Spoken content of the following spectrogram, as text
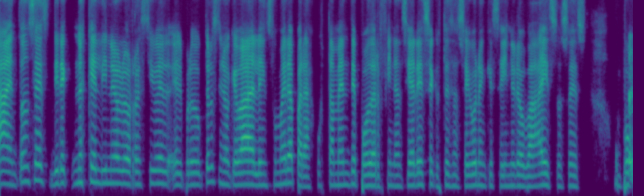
Ah, entonces no es que el dinero lo recibe el, productor, sino que va a la insumera para justamente poder financiar eso y que ustedes aseguren que ese dinero va a eso. Es un poco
